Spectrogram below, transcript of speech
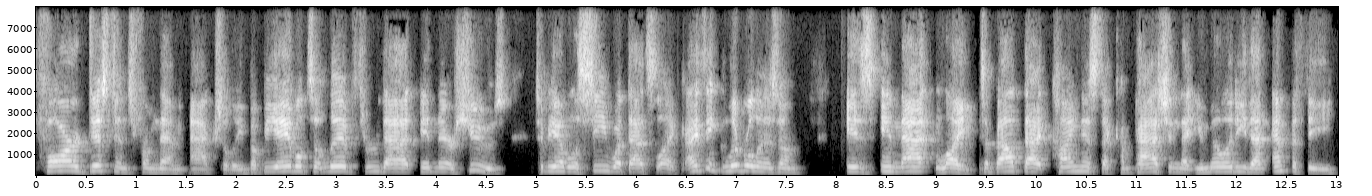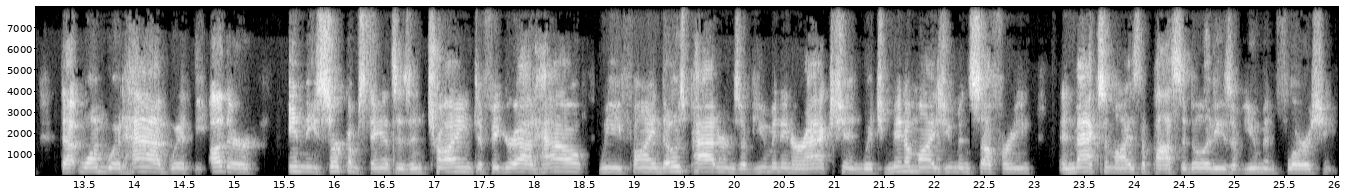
far distance from them, actually, but be able to live through that in their shoes to be able to see what that's like. I think liberalism is in that light. It's about that kindness, that compassion, that humility, that empathy that one would have with the other in these circumstances and trying to figure out how we find those patterns of human interaction which minimize human suffering and maximize the possibilities of human flourishing.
